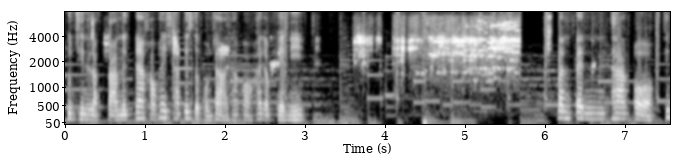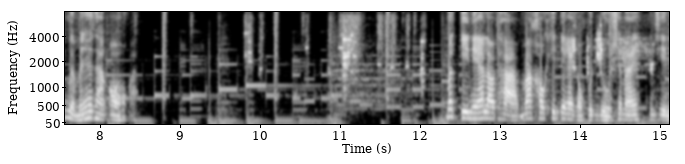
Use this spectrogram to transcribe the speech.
คุณชินหลับตานึกหน้าเขาให้ชัดที่สุดผมจะหาทางออกให้กับเคสนี้ มันเป็นทางออกที่เหมือนไม่ใช่ทางออกอะเมื่อกี้เนี้ยเราถามว่าเขาคิดยังไงกับคุณอยู่ใช่ไหมคุณชิน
